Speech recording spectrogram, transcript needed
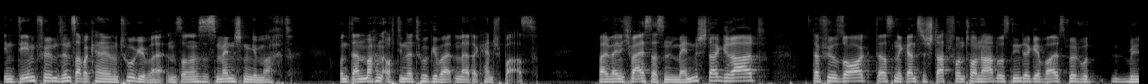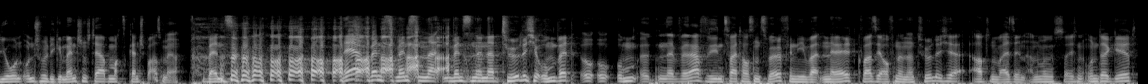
In dem Film sind es aber keine Naturgewalten, sondern es ist menschengemacht. Und dann machen auch die Naturgewalten leider keinen Spaß. Weil wenn ich weiß, dass ein Mensch da gerade dafür sorgt, dass eine ganze Stadt von Tornados niedergewalzt wird, wo Millionen unschuldige Menschen sterben, macht es keinen Spaß mehr. Wenn's, naja, wenn's, wenn's, eine, wenn's eine natürliche Umwelt, um, wie in 2012, wenn die Welt quasi auf eine natürliche Art und Weise in Anführungszeichen untergeht,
